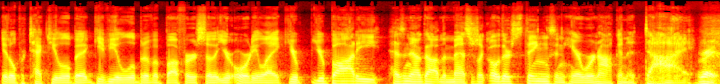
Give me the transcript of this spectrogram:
It'll protect you a little bit, give you a little bit of a buffer, so that you're already like your your body has now gotten the message like, oh, there's things in here. We're not gonna die. Right.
